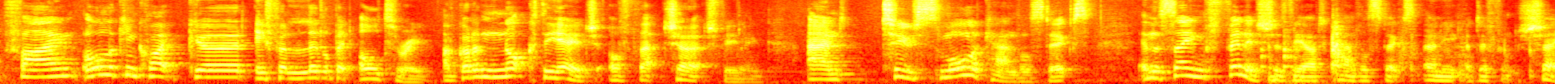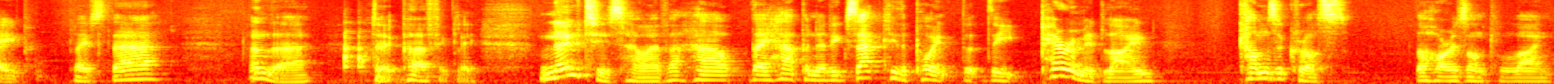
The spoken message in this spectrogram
Fine, all looking quite good, if a little bit altery. I've got to knock the edge off that church feeling. And two smaller candlesticks in the same finish as the outer candlesticks, only a different shape, placed there and there, do it perfectly. Notice, however, how they happen at exactly the point that the pyramid line comes across the horizontal line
